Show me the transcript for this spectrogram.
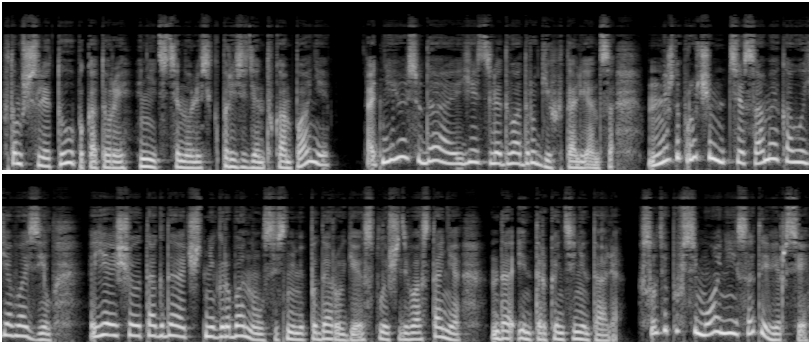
в том числе ту, по которой нити тянулись к президенту компании. От нее сюда ездили два других итальянца. Между прочим, те самые, кого я возил. Я еще тогда чуть не грабанулся с ними по дороге с площади Восстания до Интерконтиненталя. Судя по всему, они и с этой версии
